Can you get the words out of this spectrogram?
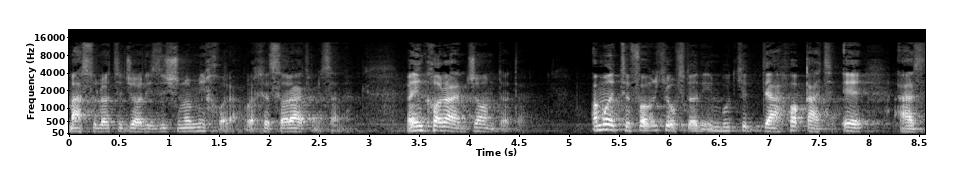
محصولات جالیزیشون رو می‌خورن و خسارت می‌زنن و این کار رو انجام دادن. اما اتفاقی که افتاد این بود که ده ها قطعه از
